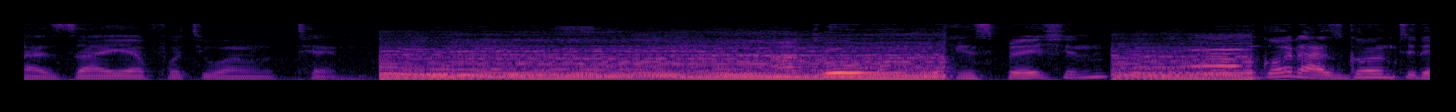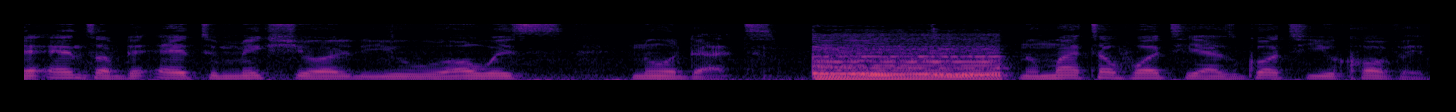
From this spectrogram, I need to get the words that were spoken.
Isaiah 41 10. I told Inspiration God has gone to the ends of the earth to make sure you always know that. No matter what, He has got you covered.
